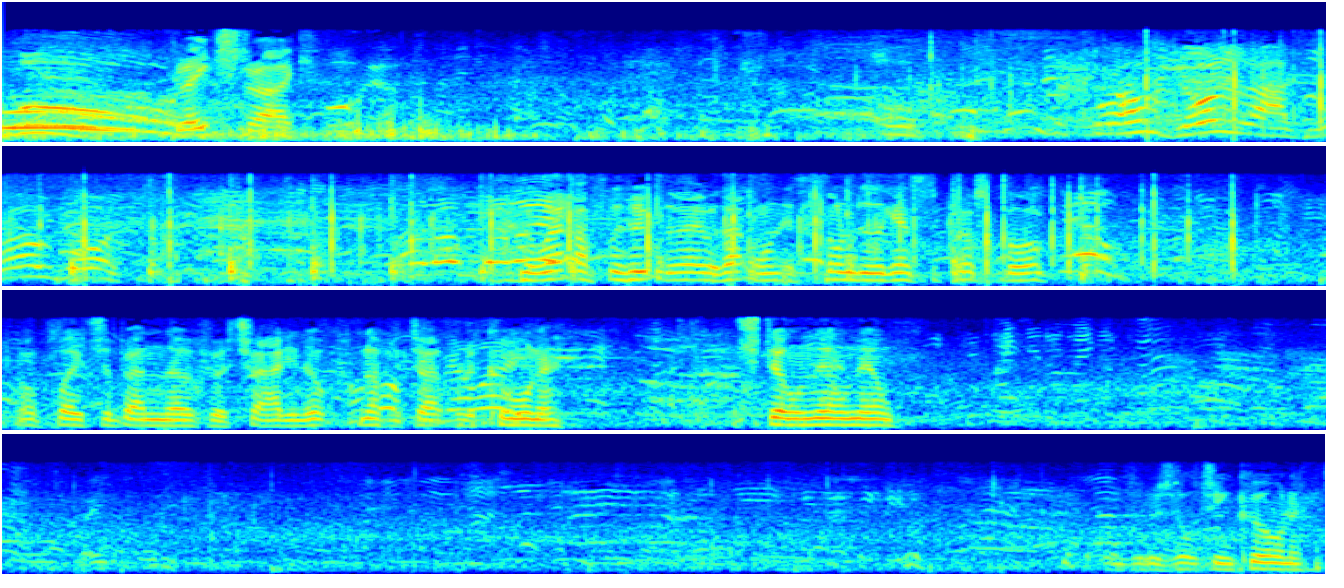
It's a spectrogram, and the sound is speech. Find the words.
Ooh, great strike. Well done, lads. Well done. They went off the hook there with that one. It thundered against the crossbar. Well played to Ben though for tidying up, knocked it out for the corner. It's still nil nil. And the resulting corner.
